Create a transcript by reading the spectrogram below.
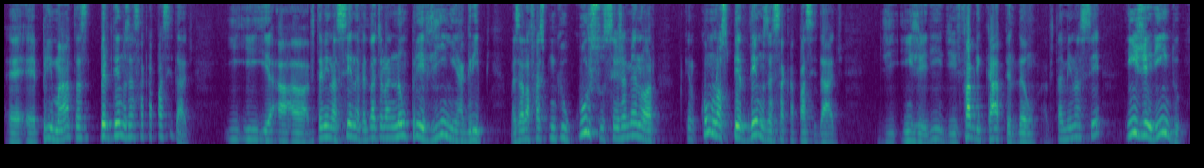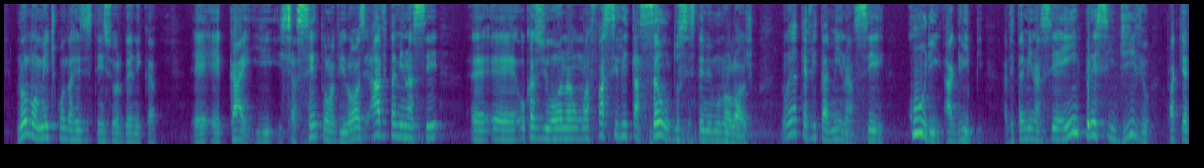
é, é, primatas, perdemos essa capacidade. E, e a, a, vitamina C, na verdade, ela não previne a gripe mas ela faz com que o curso seja menor. Porque como nós perdemos essa capacidade de ingerir, de fabricar, perdão, a vitamina C, ingerindo, normalmente quando a resistência orgânica é, é, cai e, e, se assenta uma virose, a vitamina C é, é, ocasiona uma facilitação do sistema imunológico. Não é que a vitamina C cure a gripe. A vitamina C é imprescindível para que,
